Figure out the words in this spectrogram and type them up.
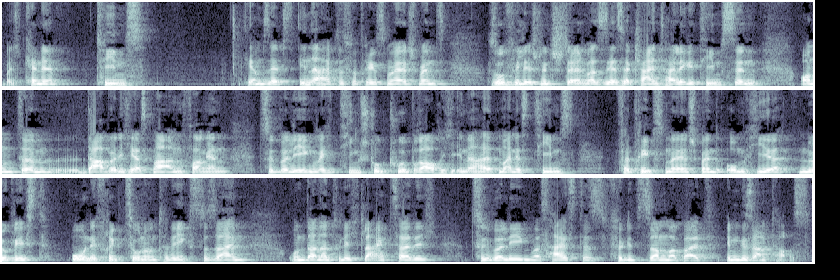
weil ich kenne Teams, die haben selbst innerhalb des Vertriebsmanagements so viele Schnittstellen, weil sehr, sehr kleinteilige Teams sind. Und ähm, da würde ich erstmal anfangen zu überlegen, welche Teamstruktur brauche ich innerhalb meines Teams, Vertriebsmanagement, um hier möglichst ohne Friktion unterwegs zu sein und dann natürlich gleichzeitig zu überlegen, was heißt das für die Zusammenarbeit im Gesamthaus.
